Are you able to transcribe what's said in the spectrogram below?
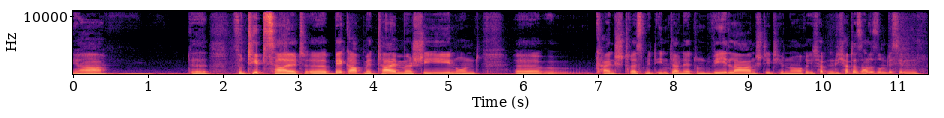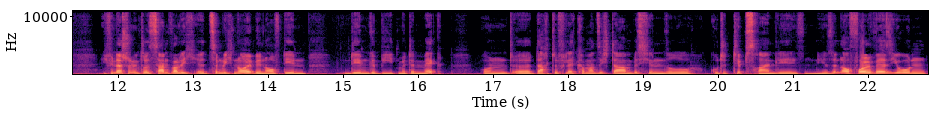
ja, äh, so Tipps halt. Äh, Backup mit Time Machine und äh, kein Stress mit Internet und WLAN steht hier noch. Ich habe ich hab das alles so ein bisschen. Ich finde das schon interessant, weil ich äh, ziemlich neu bin auf den, dem Gebiet mit dem Mac und äh, dachte, vielleicht kann man sich da ein bisschen so gute Tipps reinlesen. Hier sind auch Vollversionen,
